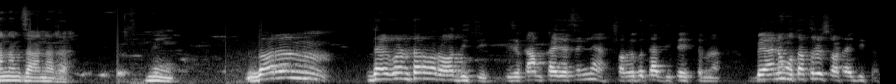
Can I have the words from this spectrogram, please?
আর নাম জানারা। হুম। ধরেন, দেড় ঘণ্টা র দিতে। যে কাম কাজ আছেন না, সবাই কোথাও আর দিতে দিতাম না। বেয়ানে হতা তোরে ছটায় দিতাম।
